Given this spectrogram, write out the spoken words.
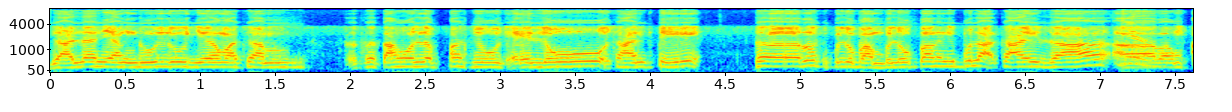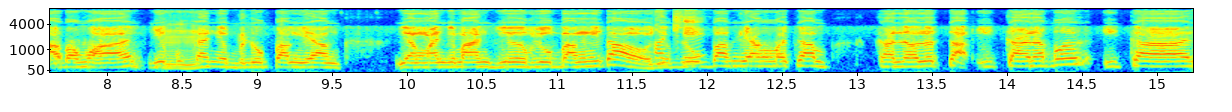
jalan yang dulunya macam setahun lepas tu elok, cantik, terus berlubang. Berlubang ni pula Kak Aiza, Ya. yeah. abang abang Muaz, dia Mhm. bukannya berlubang yang yang manja-manja berlubang ni tau. Dia Okey. berlubang yang macam kalau letak ikan apa? Ikan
